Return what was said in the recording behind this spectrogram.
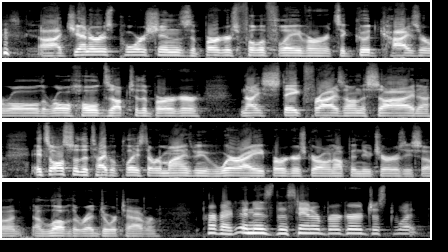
that's good. Uh, generous portions. The burger's full of flavor. It's a good Kaiser roll. The roll holds up to the burger. Nice steak fries on the side. Uh, it's also the type of place that reminds me of where I ate burgers growing up in New Jersey. So I, I love the Red Door Tavern. Perfect. And is the standard burger just what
